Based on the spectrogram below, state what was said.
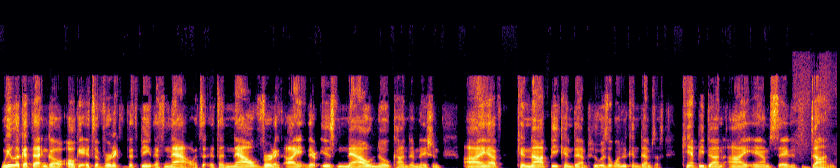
We look at that and go, okay, it's a verdict that's being that's now. It's a, it's a now verdict. I there is now no condemnation. I have cannot be condemned. Who is the one who condemns us? Can't be done. I am saved. It's done.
